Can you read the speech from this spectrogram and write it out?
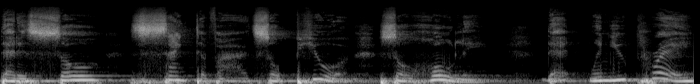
that is so sanctified, so pure, so holy that when you pray,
